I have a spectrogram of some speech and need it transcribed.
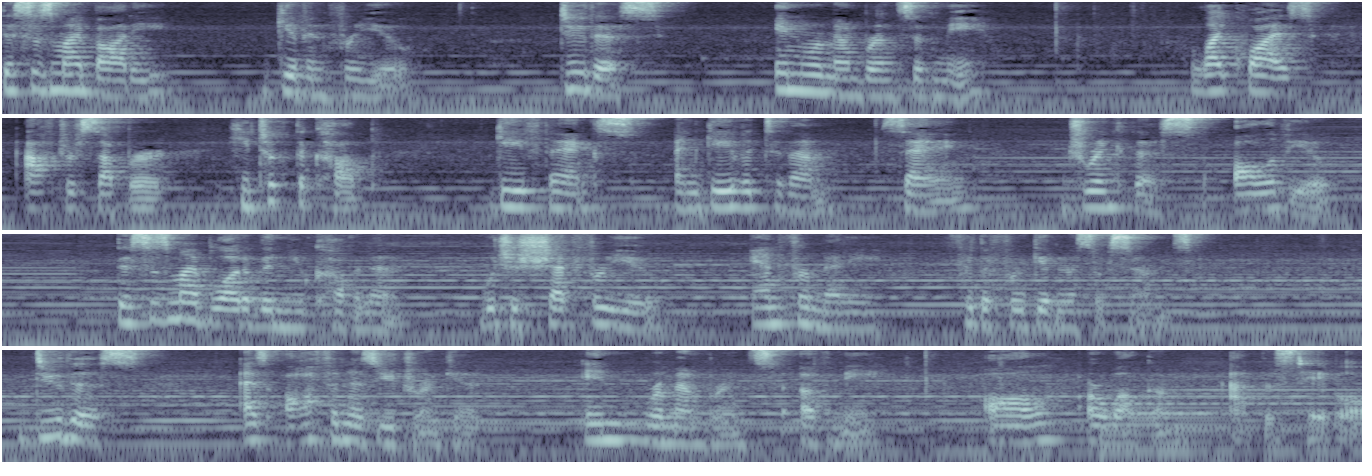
This is my body, given for you. Do this in remembrance of me. Likewise, after supper, he took the cup, gave thanks, and gave it to them, saying, Drink this, all of you. This is my blood of the new covenant, which is shed for you and for many for the forgiveness of sins. Do this as often as you drink it in remembrance of me. All are welcome at this table.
